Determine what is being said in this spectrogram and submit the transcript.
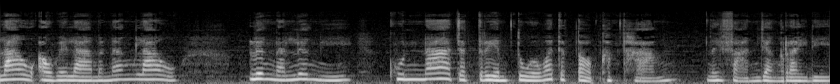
เล่า เอาเวลามานั่งเล่า เรื่องนั้นเรื่องนี้ คุณน่าจะเตรียมตัวว่าจะตอบคำถามในศาลอย่างไรดี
